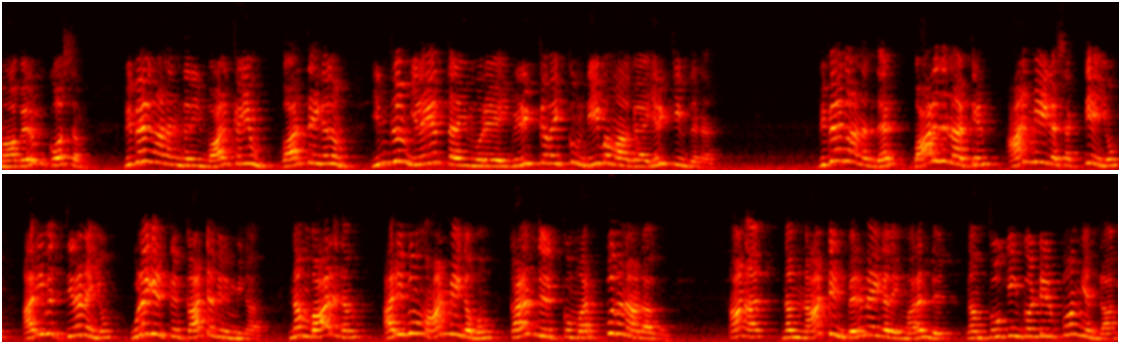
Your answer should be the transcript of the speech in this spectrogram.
மாபெரும் கோஷம். விவேகானந்தரின் வாழ்க்கையும் வார்த்தைகளும் இன்றும் இளைய தலைமுறையை விழிக்க வைக்கும் தீபமாக இருக்கின்றன. விவேகானந்தர் பாரத நாட்டின் ஆன்மீக சக்தியையும் அறிவு திறனையும் உலகிற்கு காட்ட விரும்பினார். நம் பாரதம் அறிவும் ஆன்மீகமும் கலந்திருக்கும் அற்புத நாடாகும். ஆனால் நம் நாட்டின் பெருமைகளை மறந்து நாம் தூக்கிக் கொண்டிருப்போம் என்றால்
